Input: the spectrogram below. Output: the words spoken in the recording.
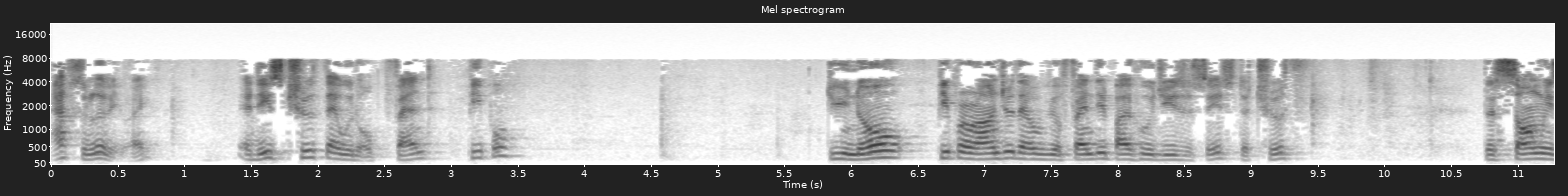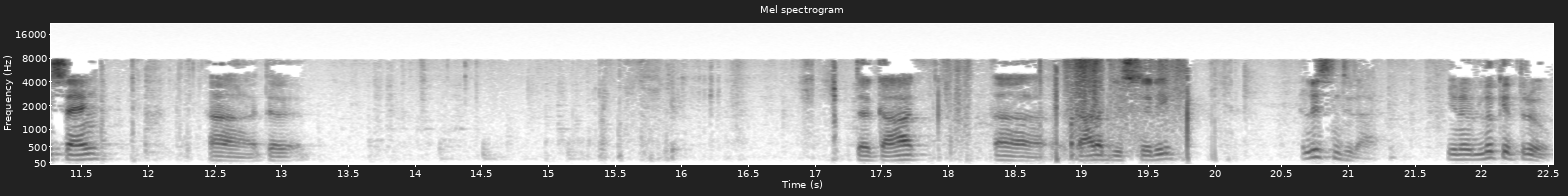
Absolutely, right? Are these truths that would offend people? Do you know people around you that will be offended by who Jesus is, the truth? The song we sang, uh, the the God, uh, God of this city. Listen to that. You know, look it through.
